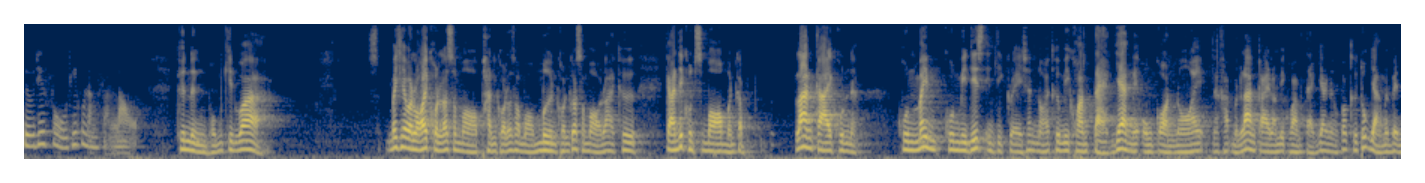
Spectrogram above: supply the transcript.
beautiful ที่คุณรังสรรค์เล่าคือหนึ่งผมคิดว่า ไม่ใช่ว่าร้อยคนแล้วสมอพันคนแล้วสมอหมื่นคนก็สมอได้คือ การที่คุณสมอเหมือนกับร่างกายคุณเนี่ย คุณไม่คุณมี disintegration น้อยคือมีความแตกแยกในองค์กรน้อยนะครับเหมือนร่างกายเรามีความแตกแยกเนี่ยก็คือทุกอย่างมันเป็น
